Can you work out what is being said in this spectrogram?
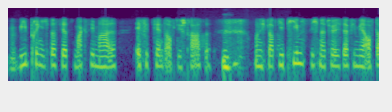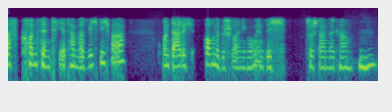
wie bringe ich das jetzt maximal effizient auf die Straße? Mhm. Und ich glaube, die Teams sich natürlich sehr viel mehr auf das konzentriert haben, was wichtig war und dadurch auch eine Beschleunigung in sich zustande kam. Mhm.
